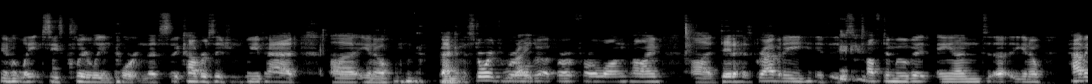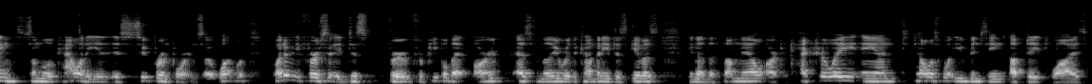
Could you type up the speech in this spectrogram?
you know latency is clearly important. That's the conversation we've had, uh, you know, back in the storage world right. for, for a long time. Uh, data has gravity. It, it's tough to move it, and uh, you know having some locality is, is, super important. So what what do we first just for for people that aren't as familiar with the company, just give us you know the thumbnail architecturally and tell us what you've been seeing updates wise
